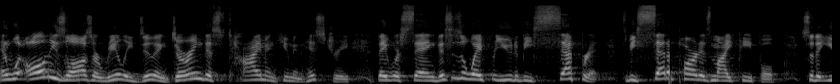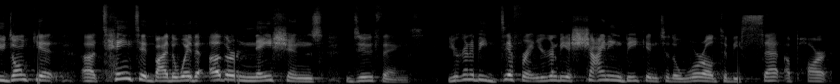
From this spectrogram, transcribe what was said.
And what all these laws are really doing during this time in human history, they were saying this is a way for you to be separate, to be set apart as my people, so that you don't get uh, tainted by the way that other nations do things. You're going to be different. You're going to be a shining beacon to the world to be set apart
